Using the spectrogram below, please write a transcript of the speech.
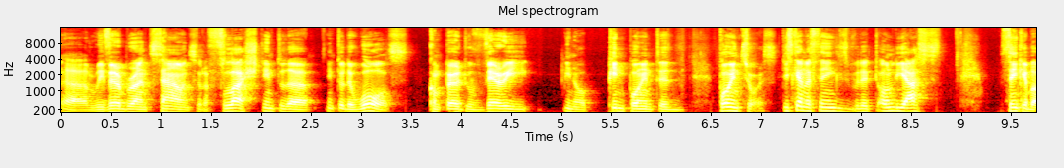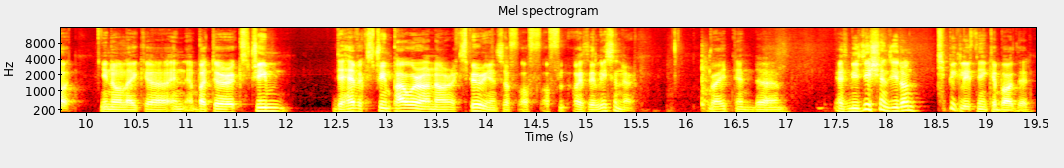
uh, reverberant sound sort of flushed into the into the walls compared to very you know pinpointed point source. These kind of things that only us think about, you know, like uh, and but they're extreme. They have extreme power on our experience of of, of as a listener, right? And um, as musicians, you don't typically think about that.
